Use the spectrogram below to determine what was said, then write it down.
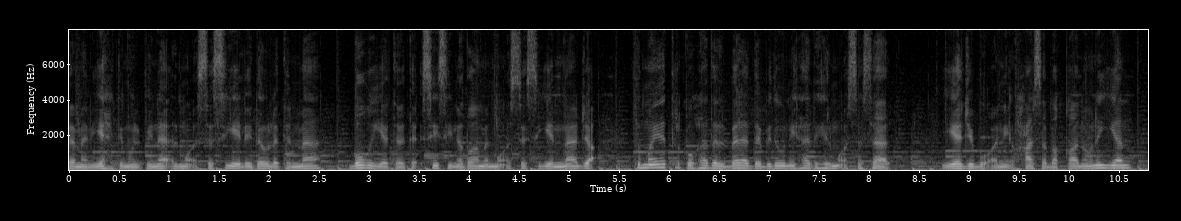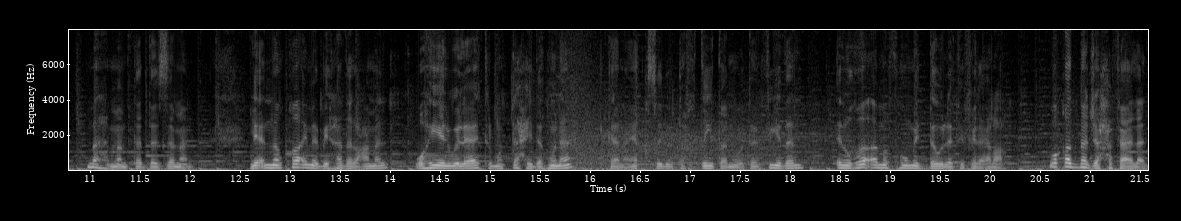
فمن يهدم البناء المؤسسي لدولة ما بغية تأسيس نظام مؤسسي ناجع ثم يترك هذا البلد بدون هذه المؤسسات يجب أن يحاسب قانونيا مهما امتد الزمن. لأن القائم بهذا العمل وهي الولايات المتحدة هنا كان يقصد تخطيطا وتنفيذا إلغاء مفهوم الدولة في العراق وقد نجح فعلا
